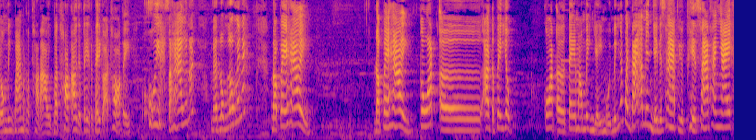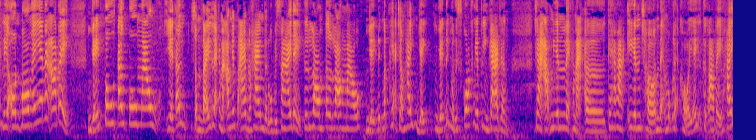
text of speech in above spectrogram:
យកមីងបានមកថតឲ្យបើថតឲ្យតទេតទេក៏អត់ថតទេអូយសាហាវណាមិនលំលំទេណាដល់ពេលហើយដល់ពេលហើយគាត់អឺឲ្យតែពេលយប់គាត់ទេមកមីងនិយាយមួយមីងហ្នឹងប៉ុន្តែអត់មាននិយាយភាសាភាសាថាញ៉ែគ្នាអូនបងអីណាអត់ទេ និយាយពូទៅពូមកនិយាយទៅសំដីលក្ខណៈអត់មានផ្អែមល្ហែមពីរោះពិសាយទេគឺឡងទៅឡងមកនិយាយដូចមិត្តភក្តិចឹងហើយនិយាយនិយាយដូចមនុស្សស្គាល់គ្នាពីកាចឹងចាអត់មានលក្ខណៈអឺគេថាអៀនច្រើនលាក់មុខលាក់ក្រោយអីគឺអត់ទេហើយ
